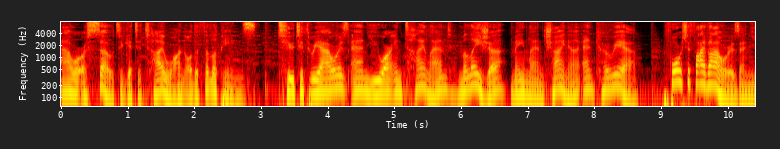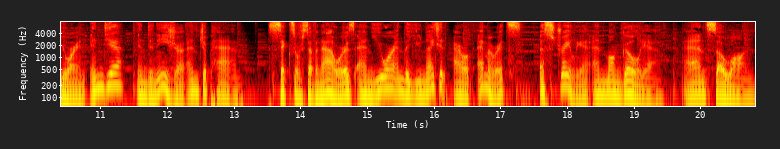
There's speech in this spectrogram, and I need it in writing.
hour or so to get to Taiwan or the Philippines. Two to three hours, and you are in Thailand, Malaysia, mainland China, and Korea. Four to five hours, and you are in India, Indonesia, and Japan. Six or seven hours, and you are in the United Arab Emirates, Australia, and Mongolia, and so on.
